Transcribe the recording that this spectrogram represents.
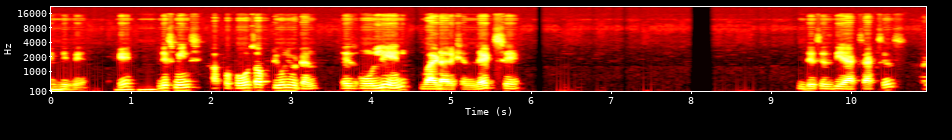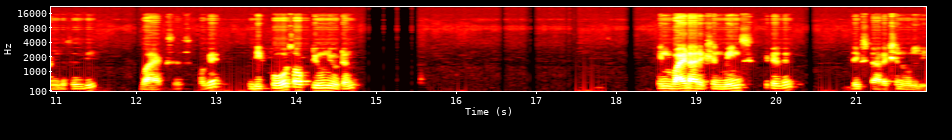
everywhere okay? This means a force of 2 newton is only in y direction. Let's say this is the x-axis and this is the y-axis okay? The force of 2 newton in y direction means it is in this direction only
